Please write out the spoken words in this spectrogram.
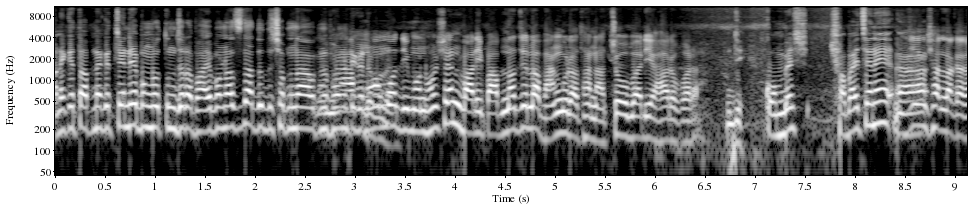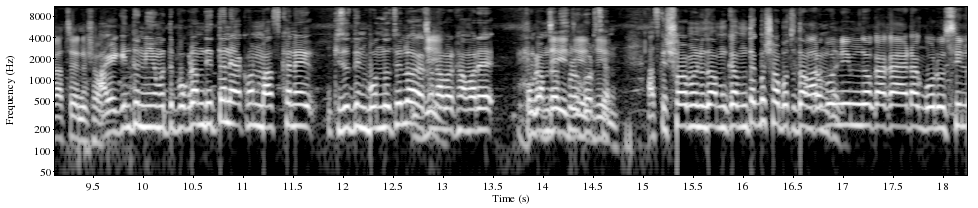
অনেকে তো আপনাকে চেনে এবং নতুন যারা ভাই বোন আছে তাদের উদ্দেশ্যে আপনার আপনার ফ্যামিলি নাম মোহাম্মদ ইমন হোসেন বাড়ি পাবনা জেলা ভাঙ্গুরা থানা চৌবাড়িয়া হারোপাড়া। জি কম বেশ সবাই চেনে ইনশাল্লাহ কাকা চেনে সব আগে কিন্তু নিয়মিত প্রোগ্রাম দিতেন এখন মাঝখানে কিছুদিন বন্ধ ছিল এখন আবার খামারে প্রোগ্রাম দেওয়া শুরু। করছেন। আজকে সর্বনিম্ন দাম কেমন থাকবে? সর্বোচ্চ দাম সর্বনিম্ন কাকা একটা গরু ছিল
